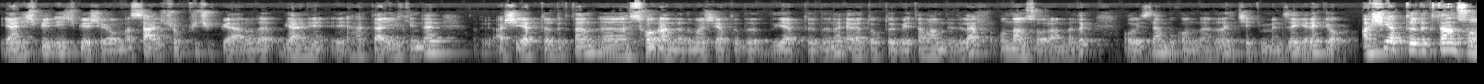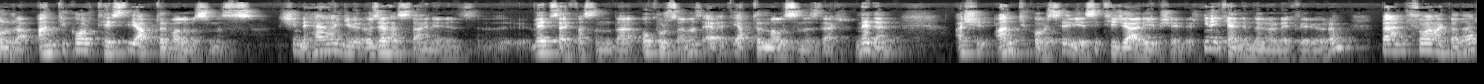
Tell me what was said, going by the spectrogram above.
Yani hiçbir hiçbir şey olmaz. Sadece çok küçük bir ağrı. O da yani e, hatta ilkinde aşı yaptırdıktan e, sonra anladım aşı yaptırdı, yaptırdığını. Evet doktor bey tamam dediler. Ondan sonra anladık. O yüzden bu konularda da hiç çekinmenize gerek yok. Aşı yaptırdıktan sonra antikor testi yaptırmalı mısınız? Şimdi herhangi bir özel hastanenin web sayfasında okursanız evet yaptırmalısınız der. Neden? Aşı antikor seviyesi ticari bir şeydir. Yine kendimden örnek veriyorum. Ben şu ana kadar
